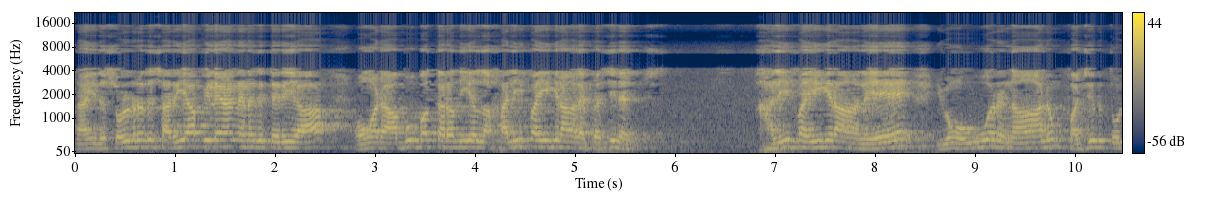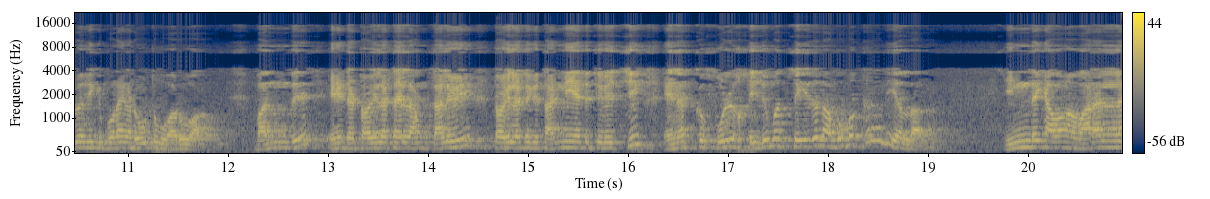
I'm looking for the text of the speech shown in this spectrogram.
நான் இதை சொல்றது சரியா பிள்ளையான்னு எனக்கு தெரியா. உங்களோட அபூபக்கரதியல்ல எல்லாம் ஹலீஃப் பிரசிடென்ட் ஹலீஃப் இவங்க ஒவ்வொரு நாளும் பஜிர் தொழுகைக்கு போற எங்களோட வீட்டுக்கு வருவான் வந்து என் டாய்லெட் எல்லாம் கழுவி டாய்லெட்டுக்கு தண்ணி எடுத்து வச்சு எனக்கு ஃபுல் ஹிதுமத் செய்தது அபுபக்கிறது எல்லாம் இன்றைக்கு அவங்க வரல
